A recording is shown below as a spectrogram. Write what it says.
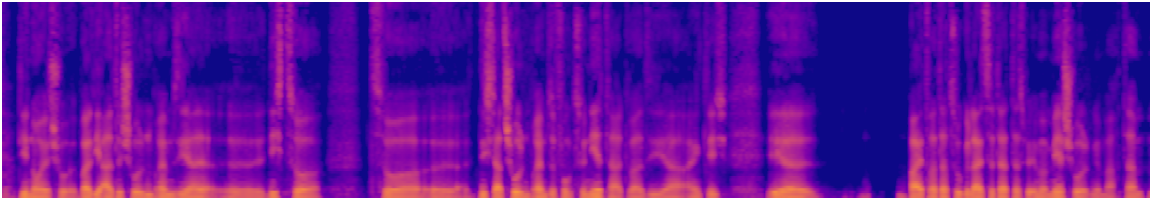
Aber? die neue Schul weil die alte Schuldenbremse ja äh, nicht zur zur äh, nicht als Schuldenbremse funktioniert hat, weil sie ja eigentlich eher Beitrag dazu geleistet hat, dass wir immer mehr Schulden gemacht haben.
